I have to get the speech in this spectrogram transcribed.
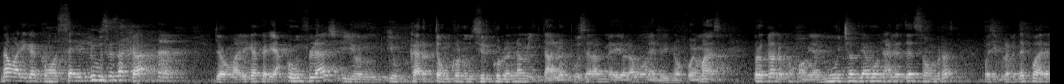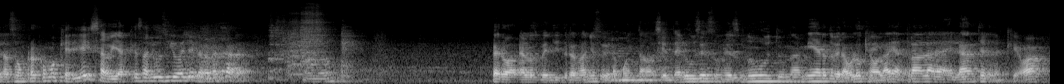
no, marica, como seis luces acá. Yo, marica, tenía un flash y un, cartón con un círculo en la mitad, lo puse al medio de la modelo y no fue más. Pero claro, como había muchas diagonales de sombras, pues simplemente cuadré la sombra como quería y sabía que esa luz iba a llegar a la cara. Pero a los 23 años hubiera montado siete luces, un snoot, una mierda, hubiera bloqueado la de atrás, la de adelante, la de que va.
